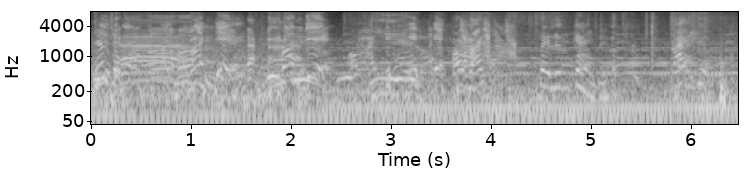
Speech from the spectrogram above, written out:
Here's your uh-huh. Right there. Right there. All right. All right. Play a little game, baby. Right here.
